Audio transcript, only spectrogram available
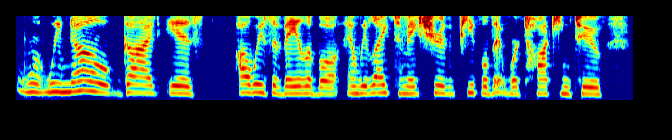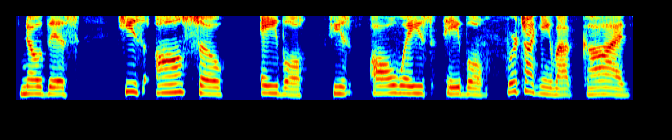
we know God is always available, and we like to make sure the people that we're talking to know this. He's also able. He's always able. We're talking about God.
